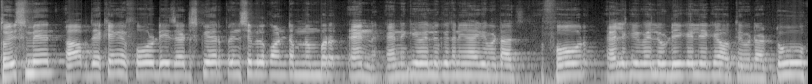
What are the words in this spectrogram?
तो इसमें आप देखेंगे four D Z square principal quantum number N N की वैल्यू कितनी आएगी बेटा? फोर एल की वैल्यू डी के लिए क्या होती है बेटा? टू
